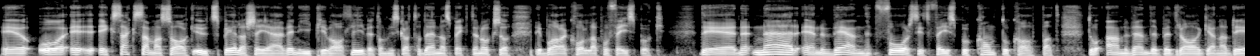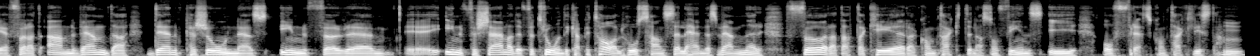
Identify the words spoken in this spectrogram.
Ja. Eh, och eh, exakt samma sak utspelar sig även i privatlivet om vi ska ta den aspekten också. Det är bara att kolla på Facebook. Det är när en vän får sitt Facebook-konto kapat, då använder bedragarna det för att använda den personens inför, eh, införtjänade förtroendekapital hos hans eller hennes vänner för att attackera kontakterna som finns i offrets kontaktlista. Mm.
